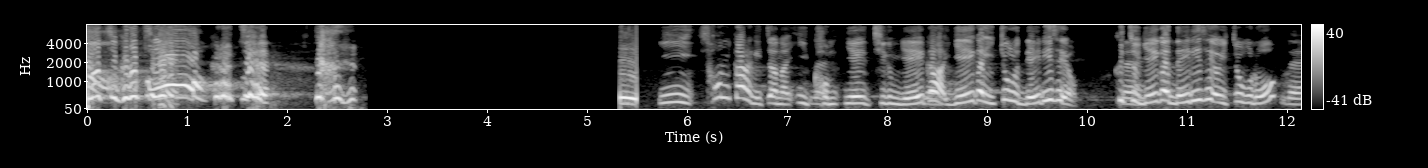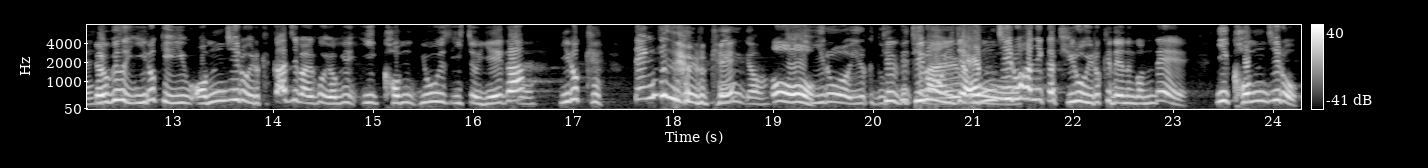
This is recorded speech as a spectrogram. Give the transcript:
그렇지, 그렇지. 그렇지. 이 손가락 있잖아. 이 네. 검, 얘, 지금 얘가, 얘가 이쪽으로 내리세요. 그쵸? 네. 얘가 내리세요, 이쪽으로. 네. 여기서 이렇게 이 엄지로 이렇게 까지 말고, 여기 이 검, 요, 있죠? 얘가 네. 이렇게 땡기세요, 이렇게. 땡겨. 어어. 뒤로 이렇게 뒤- 뒤로 말고. 이제 엄지로 하니까 뒤로 이렇게 되는 건데 이 검지로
